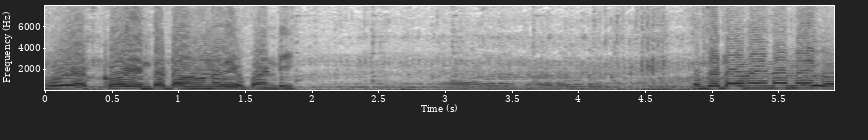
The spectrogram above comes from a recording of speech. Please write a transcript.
ఓ ఎక్కువ ఎంత డౌన్ ఉన్నది బండి ఎంత డౌన్ అయిందన్నా ఇగో?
